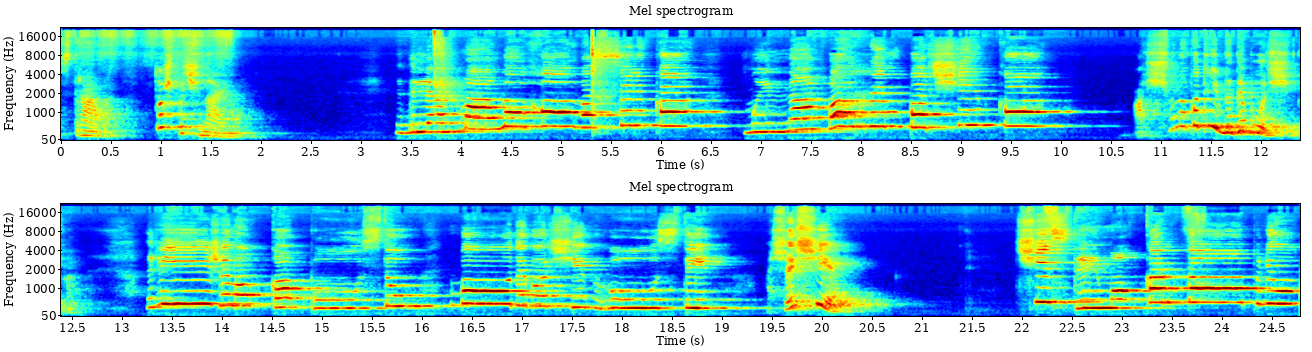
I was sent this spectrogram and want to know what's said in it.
страва. Тож починаємо. Для малого Василька ми наварим борщика. А що нам потрібно для борщика? Ріжемо капусту, буде борщик густий. А що ще? Чистимо картоплю,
